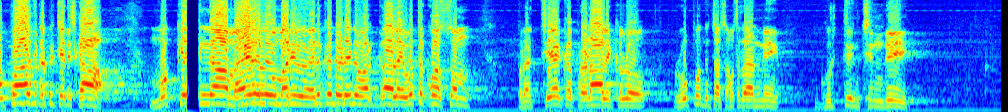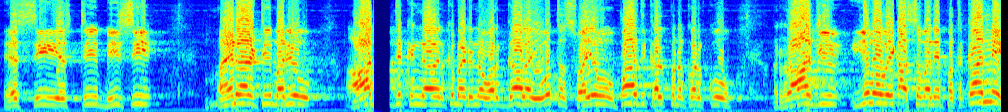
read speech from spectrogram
ఉపాధి కల్పించే ముఖ్యంగా మహిళలు మరియు వెనుకబడిన వర్గాల యువత కోసం ప్రత్యేక ప్రణాళికలు రూపొందించాల్సిన అవసరాన్ని గుర్తించింది. ఎస్సీ ఎస్టీ బీసీ మైనారిటీ మరియు ఆర్థికంగా వెనుకబడిన వర్గాల యువత స్వయం ఉపాధి కల్పన కొరకు రాజీవ్ యువ వికాసం అనే పథకాన్ని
